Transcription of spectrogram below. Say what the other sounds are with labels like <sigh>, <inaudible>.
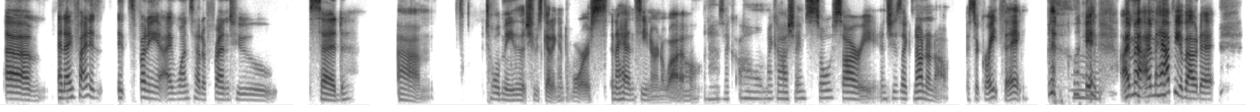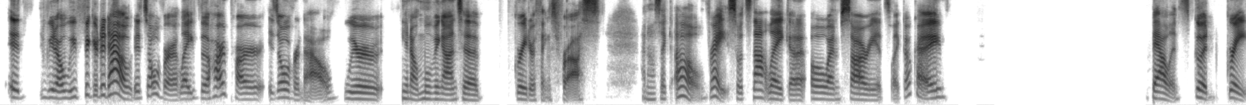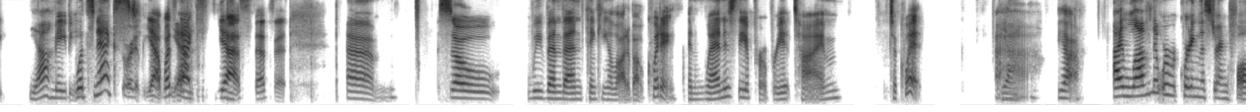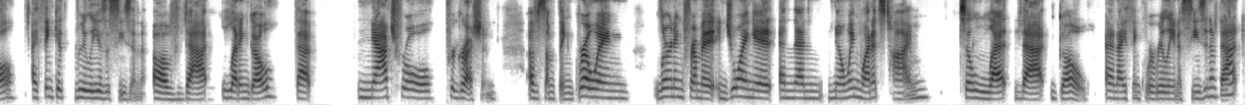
Um, and I find it it's funny. I once had a friend who said, um, told me that she was getting a divorce and I hadn't seen her in a while. And I was like, oh my gosh, I'm so sorry. And she's like, no, no, no. It's a great thing. <laughs> Like, Mm. I'm I'm happy about it. It you know, we figured it out. It's over. Like the hard part is over now. We're, you know, moving on to greater things for us. And I was like, oh, right. So it's not like a, oh, I'm sorry. It's like, okay. Balance. Good. Great. Yeah. Maybe. What's next? sort of yeah, what's Yeah. next? Yes, that's it. Um, so we've been then thinking a lot about quitting and when is the appropriate time to quit? Yeah. Uh, yeah. I love that we're recording this during fall. I think it really is a season of that letting go, that natural progression of something growing, learning from it, enjoying it, and then knowing when it's time to let that go. And I think we're really in a season of that.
